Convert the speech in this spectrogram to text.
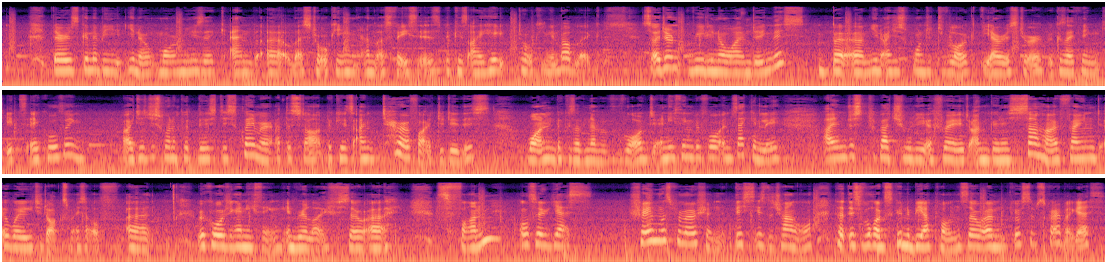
There's going to be, you know, more music and uh, less talking and less faces because I hate talking in public. So I don't really know why I'm doing this, but um, you know, I just wanted to vlog the Eras tour because I think it's a cool thing. I did just want to put this disclaimer at the start because I'm terrified to do this. One, because I've never vlogged anything before, and secondly, I am just perpetually afraid I'm going to somehow find a way to dox myself uh, recording anything in real life. So uh, it's fun. Also, yes, shameless promotion. This is the channel that this vlog's going to be up on, so um, go subscribe, I guess.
